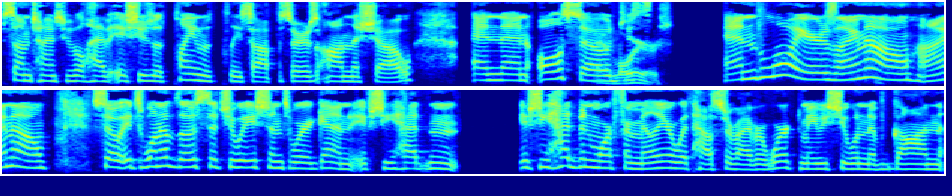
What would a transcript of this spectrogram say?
sometimes people have issues with playing with police officers on the show. And then also and just, lawyers and lawyers. I know, I know. So it's one of those situations where again, if she hadn't, if she had been more familiar with how Survivor worked, maybe she wouldn't have gone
